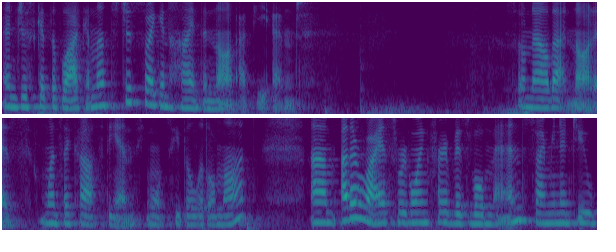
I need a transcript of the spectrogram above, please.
and just get the black, and that's just so I can hide the knot at the end. So now that knot is, once I cut off the ends, you won't see the little knot. Um, otherwise, we're going for a visible mend, so I'm gonna do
